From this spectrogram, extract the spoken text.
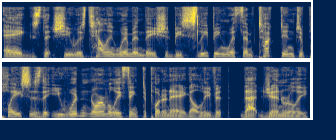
eggs that she was telling women they should be sleeping with them tucked into places that you wouldn't normally think to put an egg. I'll leave it that generally.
